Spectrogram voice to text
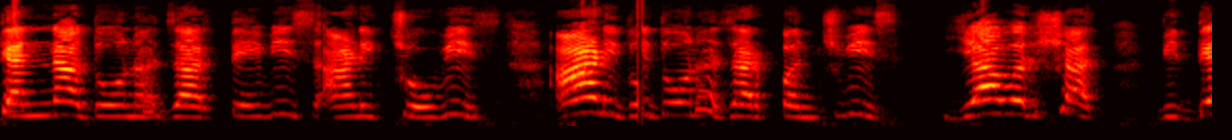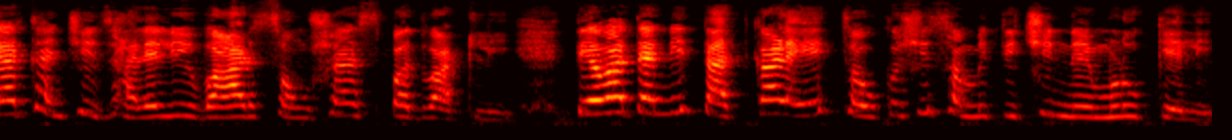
त्यांना दोन हजार तेवीस आणि चोवीस आणि दोन हजार पंचवीस या वर्षात विद्यार्थ्यांची झालेली वाढ संशयास्पद वाटली. तेव्हा त्यांनी तात्काळ एक चौकशी समितीची नेमणूक केली.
